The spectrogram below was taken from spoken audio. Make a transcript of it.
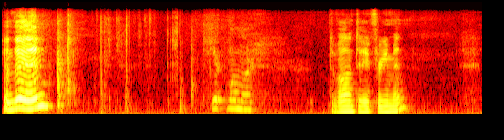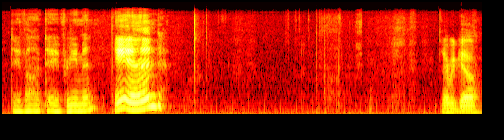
And then Here, one more. Devonta Freeman. Devonta Freeman. And there we go.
